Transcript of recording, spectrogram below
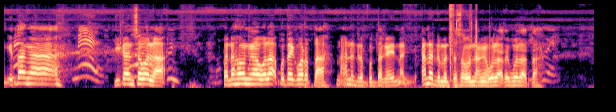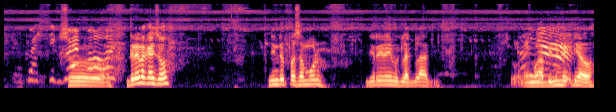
kita nga, gikan sa wala, panahon nga wala po tayo kwarta, na ano na punta kayo, nag, ano naman ta sa una nga wala tag wala ta. So, dire na guys, oh. Nindot pa sa mall. Dire na maglaglag. So, yung mga binuhi diya, oh.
